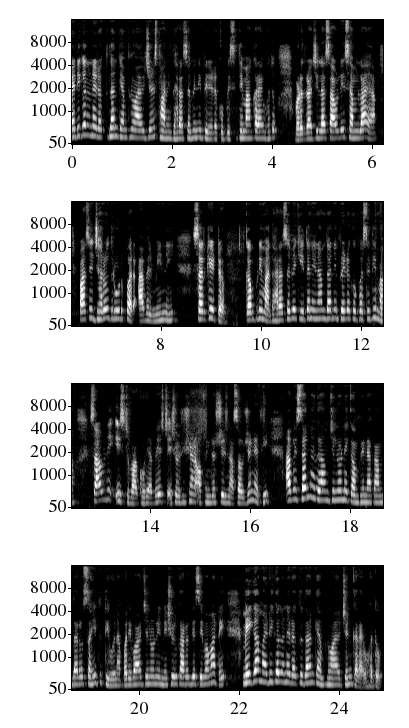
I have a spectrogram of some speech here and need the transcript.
મેડિકલ અને રક્તદાન કેમ્પનું આયોજન સ્થાનિક ધારાસભ્યની પ્રેરક ઉપસ્થિતિમાં કરાયું હતું. વડોદરા જિલ્લા સાવલી સમલાયા પાસે ઝરોદ રોડ પર આવેલ મિની સર્કિટ કંપનીમાં ધારાસભ્ય કેતન ઇનામદારની પ્રેરક ઉપસ્થિતિમાં Savli east Waghodia west association of ઇન્ડસ્ટ્રીઝના સૌજન્યથી આ વિસ્તારના ગ્રામજનોને કંપનીના કામદારો સહિત તેઓના પરિવારજનોની નિઃશુલ્ક આરોગ્ય સેવા માટે મેગા મેડિકલ અને રક્તદાન કેમ્પનું આયોજન કરાયું હતું.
